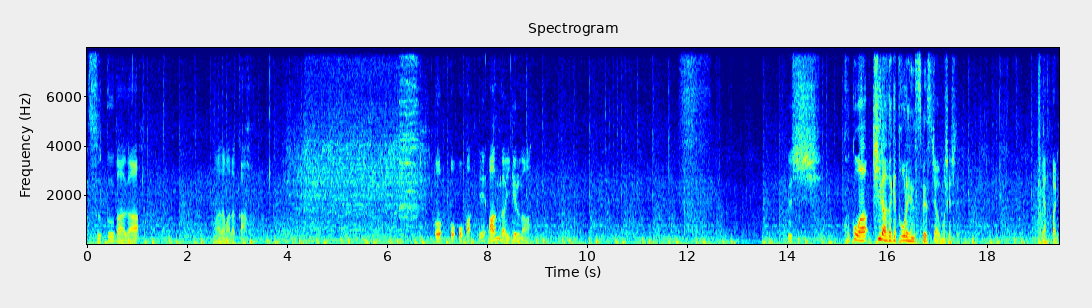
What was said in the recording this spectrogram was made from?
スプーバーがまだまだか。おおおあえ案外いけるな。よし。ここはキラーだけ通れへんスペースちゃう？もしかして。やっぱり。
